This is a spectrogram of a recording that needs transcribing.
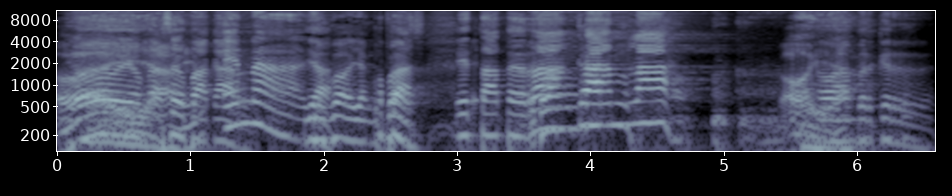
Oh, iya, iya. bakso bakar. Enak. Ya, Coba yang ngebas. Kita terangkanlah. Oh Oh, iya. hamburger.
